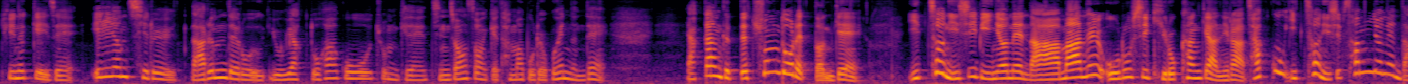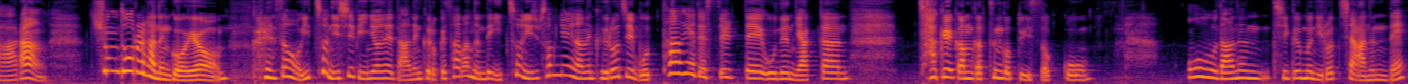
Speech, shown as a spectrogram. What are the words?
뒤늦게 이제 1년치를 나름대로 요약도 하고 좀 이렇게 진정성 있게 담아보려고 했는데 약간 그때 충돌했던 게 2022년에 나만을 오롯이 기록한 게 아니라 자꾸 2023년에 나랑 충돌을 하는 거예요. 그래서 2022년에 나는 그렇게 살았는데 2023년에 나는 그러지 못하게 됐을 때 오는 약간 자괴감 같은 것도 있었고, 어, 나는 지금은 이렇지 않은데?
